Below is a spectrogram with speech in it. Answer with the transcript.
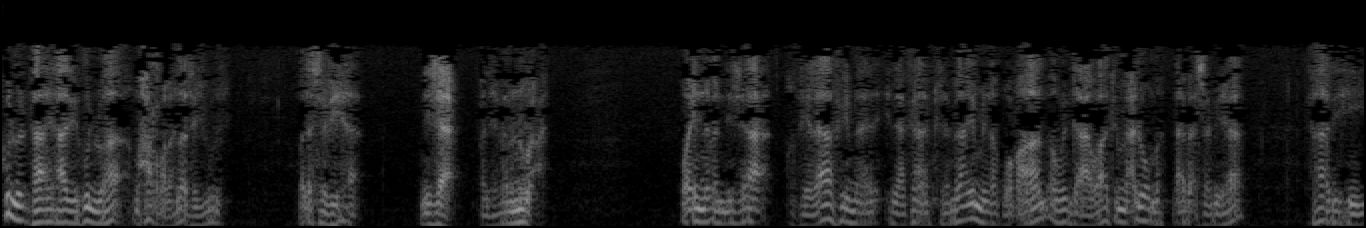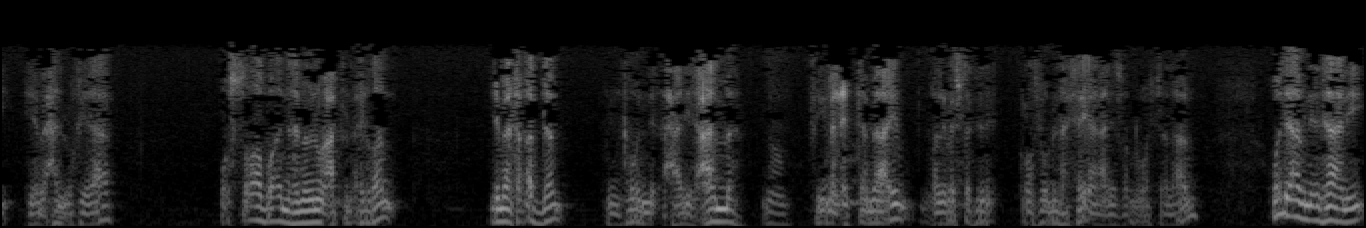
كل هذه كلها محرمة لا تجوز وليس فيها نزاع بل هي ممنوعة وإنما النزاع الخلاف فيما إذا كانت التمائم من القرآن أو من دعوات معلومة لا بأس بها فهذه هي محل الخلاف. والصواب أنها ممنوعة أيضا لما تقدم من كون الأحاديث عامة نعم. في منع التمائم ولم يستثن الرسول منها شيئا عليه الصلاة والسلام. ولأمر ثاني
